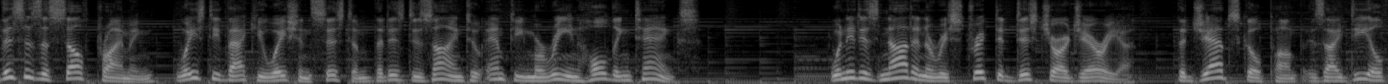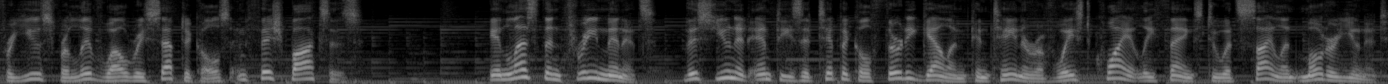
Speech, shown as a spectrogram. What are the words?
This is a self-priming, waste evacuation system that is designed to empty marine holding tanks. When it is not in a restricted discharge area, the Jabsco pump is ideal for use for live well receptacles and fish boxes. In less than 3 minutes, this unit empties a typical 30-gallon container of waste quietly thanks to its silent motor unit.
